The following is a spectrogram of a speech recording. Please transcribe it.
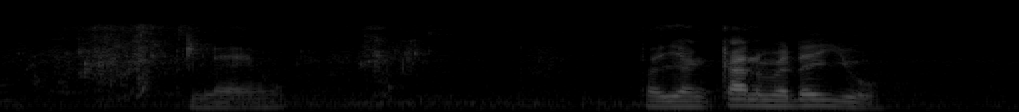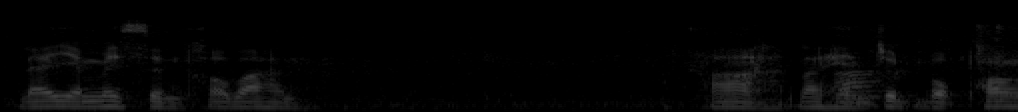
ำแล้ว แต่ยังกั้นไว้ได้อยู่ และยังไม่ซึมเข้าบ้านอ่าเราเห็นจุดบกพร่อง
